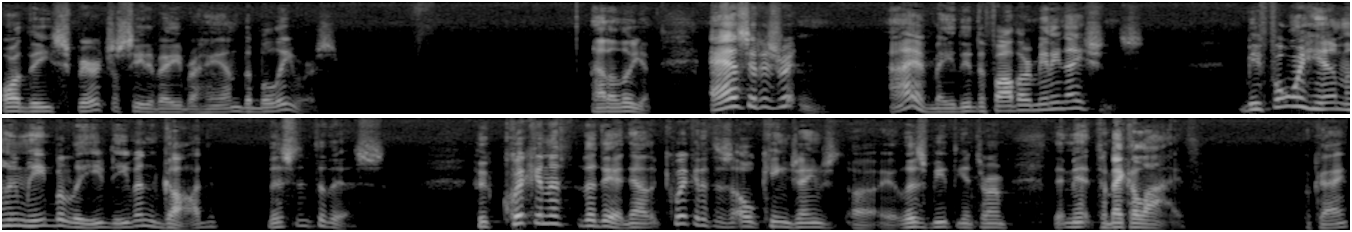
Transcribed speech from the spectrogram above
or the spiritual seed of Abraham, the believers. Hallelujah. As it is written, I have made thee the father of many nations. Before him whom he believed, even God, listen to this, who quickeneth the dead. Now, quickeneth is old King James uh, Elizabethan term that meant to make alive. Okay?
